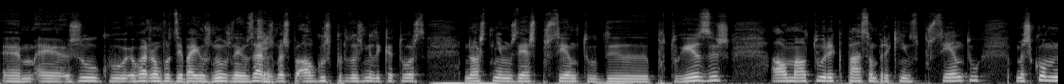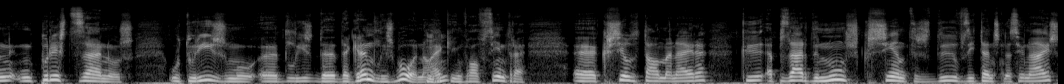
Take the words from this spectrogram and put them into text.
um, é, julgo, agora não vou dizer bem os números nem os anos, Sim. mas alguns por 2014 nós tínhamos 10% de portugueses, há uma altura que passam para 15%, mas como por estes anos o turismo uh, de, da, da, Grande Lisboa, não é? Uhum. Que envolve Sintra, uh, cresceu de tal maneira que, apesar de números crescentes de visitantes nacionais,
